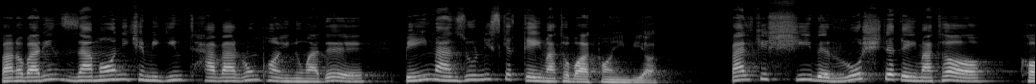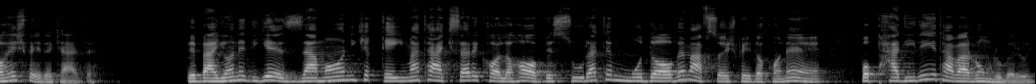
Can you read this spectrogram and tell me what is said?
بنابراین زمانی که میگیم تورم پایین اومده به این منظور نیست که قیمت ها باید پایین بیاد بلکه شیب رشد قیمت ها کاهش پیدا کرده. به بیان دیگه زمانی که قیمت اکثر کالاها به صورت مداوم افزایش پیدا کنه با پدیده تورم روبروی.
